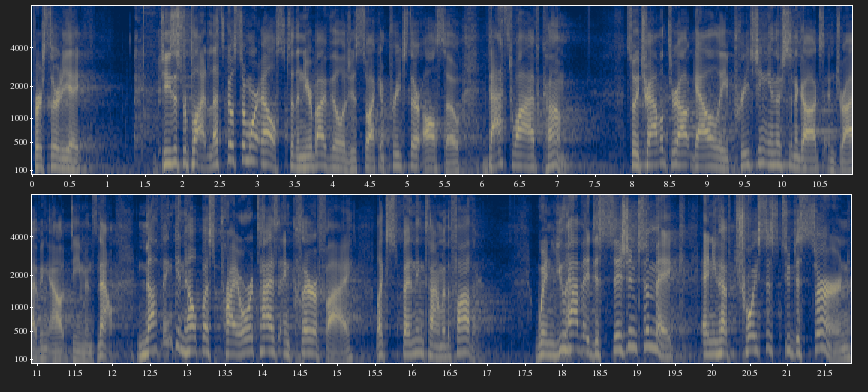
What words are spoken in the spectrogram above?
Verse 38 Jesus replied, Let's go somewhere else to the nearby villages so I can preach there also. That's why I've come. So he traveled throughout Galilee, preaching in their synagogues and driving out demons. Now, nothing can help us prioritize and clarify like spending time with the Father. When you have a decision to make and you have choices to discern,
